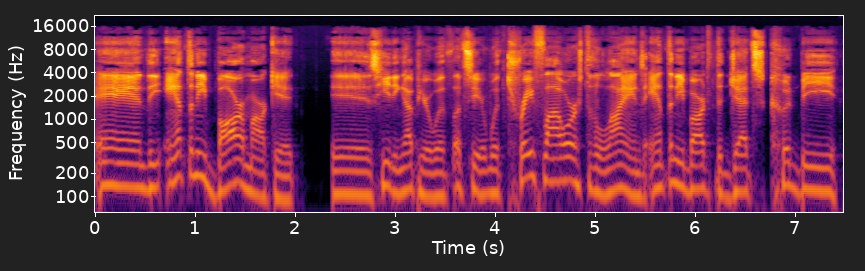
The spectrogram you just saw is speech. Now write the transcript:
And the Anthony Barr market is heating up here with, let's see here, with Trey Flowers to the Lions, Anthony Barr to the Jets could be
